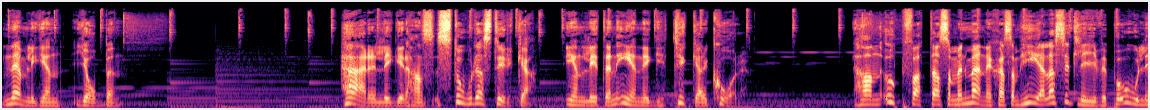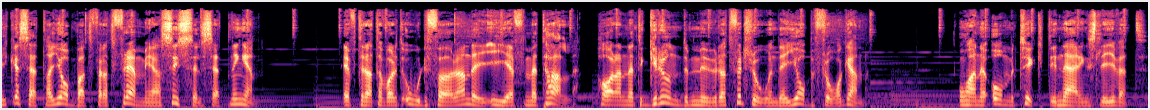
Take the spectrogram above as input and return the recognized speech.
Nämligen jobben. Här ligger hans stora styrka, enligt en enig tyckarkår. Han uppfattas som en människa som hela sitt liv på olika sätt har jobbat för att främja sysselsättningen efter att ha varit ordförande i IF Metall har han ett grundmurat förtroende i jobbfrågan. Och han är omtyckt i näringslivet.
